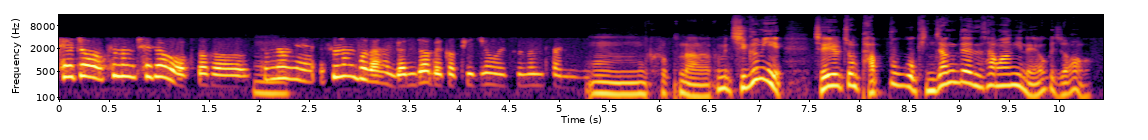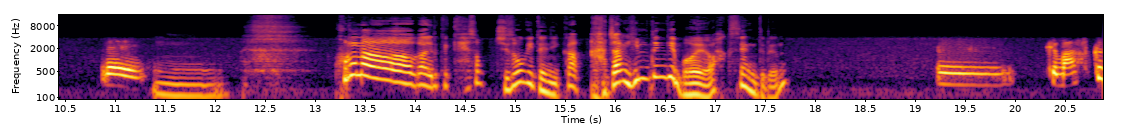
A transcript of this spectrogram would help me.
최저 수능 최저가 없어서 음. 수능에 수능보다는 면접에 더 비중을 두는 편이에요. 음 그렇구나. 그러면 지금이 제일 좀 바쁘고 긴장된 상황이네요, 그죠? 네. 음 코로나가 이렇게 계속 지속이 되니까 가장 힘든 게 뭐예요, 학생들은? 음그 마스크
